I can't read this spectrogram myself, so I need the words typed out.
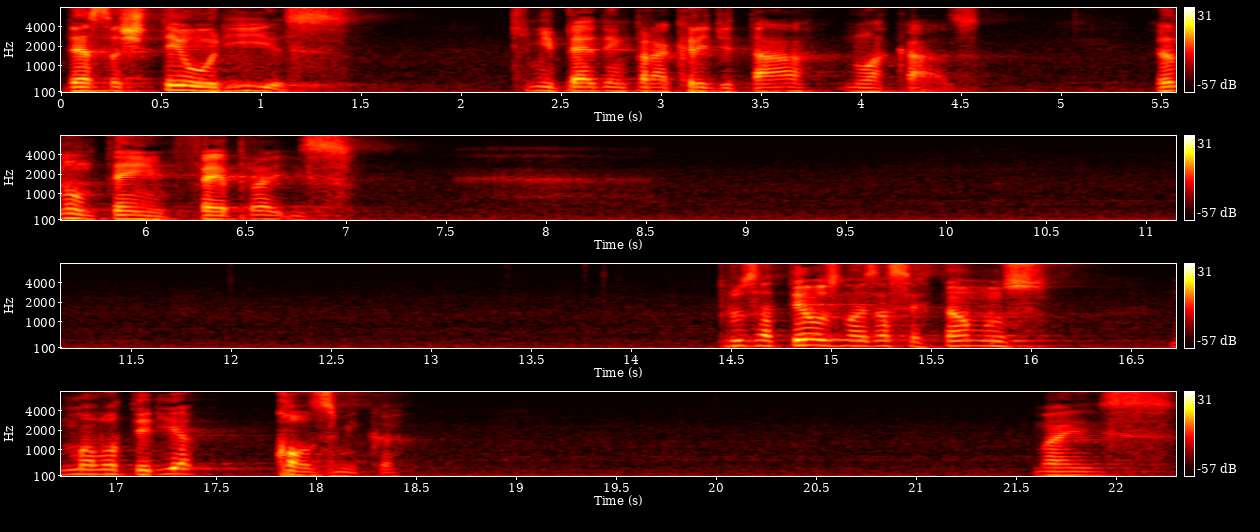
dessas teorias que me pedem para acreditar no acaso. Eu não tenho fé para isso. Para os ateus, nós acertamos numa loteria cósmica. Mas,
